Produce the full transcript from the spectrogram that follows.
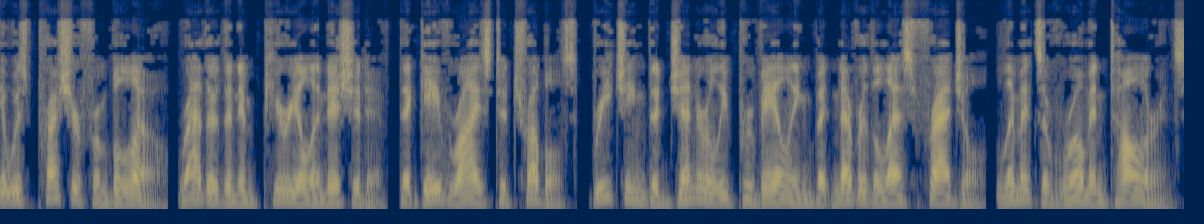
it was pressure from below, rather than imperial initiative, that gave rise to troubles, breaching the generally prevailing but nevertheless fragile, limits of Roman tolerance.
